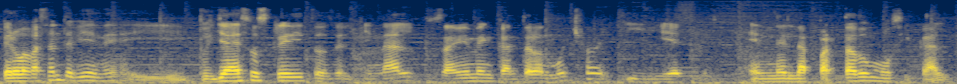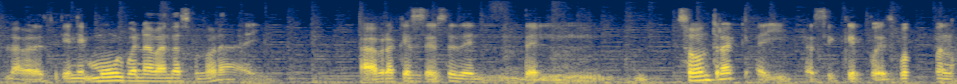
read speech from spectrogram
Pero bastante bien, ¿eh? Y pues ya esos créditos del final, pues a mí me encantaron mucho y el- en el apartado musical, la verdad es que tiene muy buena banda sonora y habrá que hacerse del, del soundtrack ahí. Así que pues bueno,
